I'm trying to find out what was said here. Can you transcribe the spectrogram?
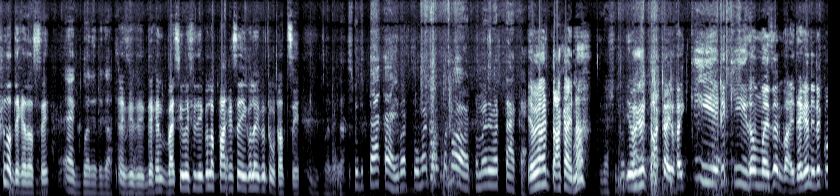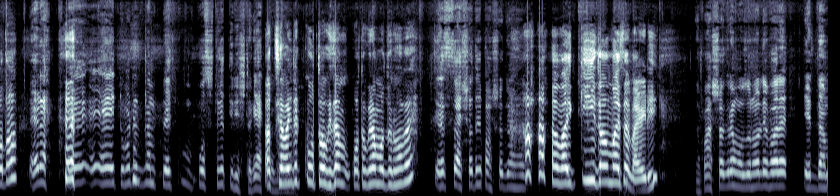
সুন্দর দেখা যাচ্ছে। একবারে গাছ। দেখেন বাইসি বাইসি যেগুলো পাকেছে এগুলো কিন্তু উঠাচ্ছে। শুধু টাকা এবার টমেটো না এবার টাকা। এবার টাকায় না? এবার টাকায়। ভাই কি এটা কি জমাইছেন ভাই দেখেন এটা কত? এই টমেটোর দাম পঁচিশ থেকে তিরিশ টাকা আচ্ছা ভাই এটা কত গ্রাম কত গ্রাম ওজন হবে? চারশো থেকে পাঁচশো গ্রাম। ভাই কি দাম জমাইছেন ভাই এডি? পাঁচশো গ্রাম ওজন হলে পরে এর দাম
